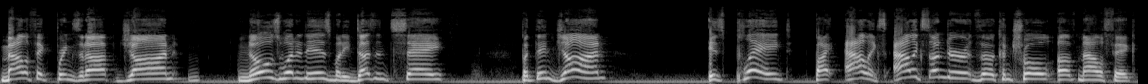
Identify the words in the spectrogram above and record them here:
Malefic brings it up. John knows what it is, but he doesn't say. But then John is plagued by Alex. Alex, under the control of Malefic,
